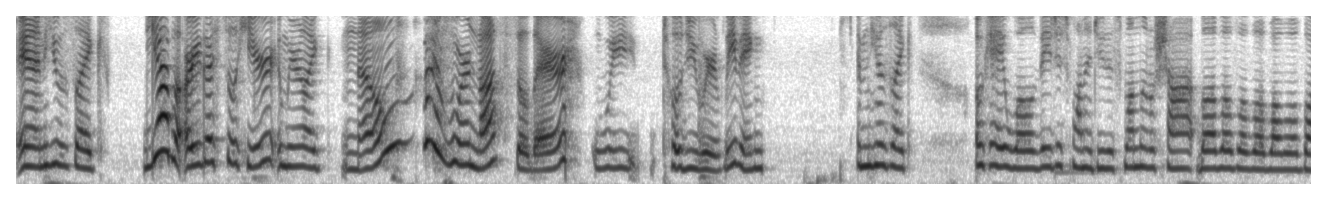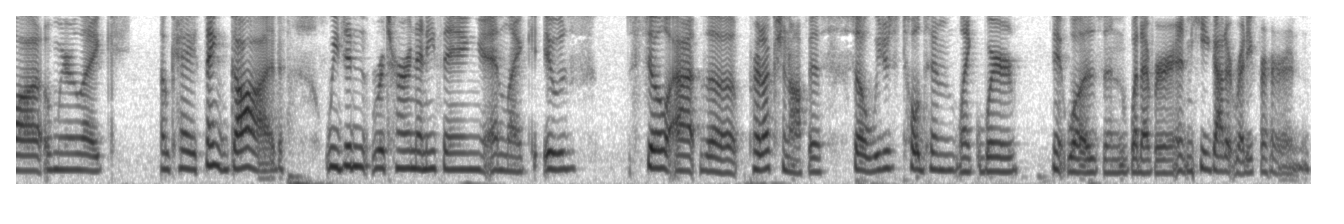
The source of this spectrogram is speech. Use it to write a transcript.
And he was like, yeah, but are you guys still here? And we were like, no, we're not still there. We told you we were leaving. And he was like, okay, well, they just want to do this one little shot, blah, blah, blah, blah, blah, blah, blah. And we were like, okay, thank God we didn't return anything. And like, it was still at the production office. So we just told him like where it was and whatever. And he got it ready for her and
